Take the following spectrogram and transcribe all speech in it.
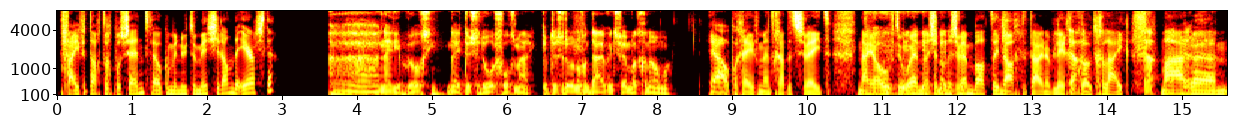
85 procent. Welke minuten mis je dan? De eerste? Eh, nee, die heb ik wel gezien. Nee, tussendoor volgens mij. Ik heb tussendoor nog een duik in het zwembad genomen. Ja, op een gegeven moment gaat het zweet naar je hoofd toe. En als je dan een zwembad in de achtertuin hebt liggen, Ja. groot gelijk. Ja, Maar ehm,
